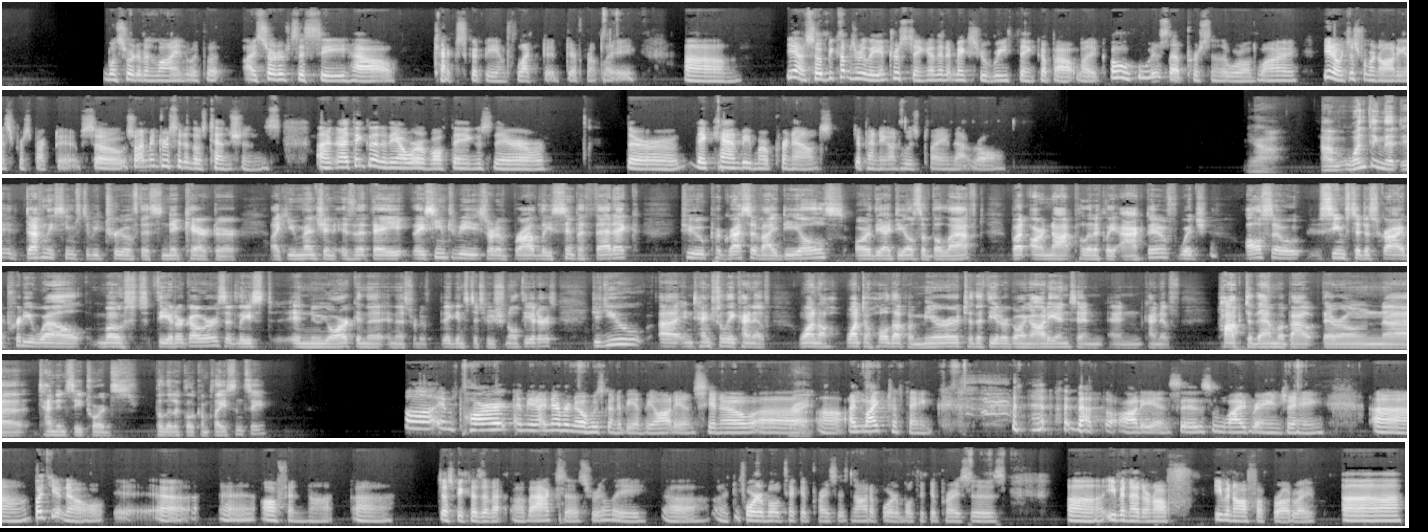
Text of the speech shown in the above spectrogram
was sort of in line with it. I started to see how text could be inflected differently. Um, yeah, so it becomes really interesting, and then it makes you rethink about like, oh, who is that person in the world? Why, you know, just from an audience perspective. So, so I'm interested in those tensions, and I think that in the hour of all things, they're they're they can be more pronounced depending on who's playing that role. Yeah. Um, one thing that it definitely seems to be true of this Nick character, like you mentioned, is that they they seem to be sort of broadly sympathetic to progressive ideals or the ideals of the left, but are not politically active, which also seems to describe pretty well most theater goers, at least in New York, in the in the sort of big institutional theaters. Did you uh, intentionally kind of want to want to hold up a mirror to the theater going audience and and kind of talk to them about their own uh, tendency towards political complacency? Uh, in part, I mean, I never know who's going to be in the audience. You know, uh, right. uh, I like to think that the audience is wide ranging, uh, but you know, uh, uh, often not just because of, of access, really. Uh, affordable ticket prices, not affordable ticket prices, uh, even at an off, even off of Broadway. Uh,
